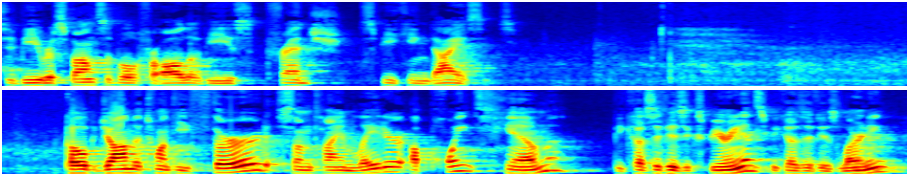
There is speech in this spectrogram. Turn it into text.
to be responsible for all of these French speaking dioceses. Pope John the 23rd, sometime later, appoints him, because of his experience, because of his learning,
